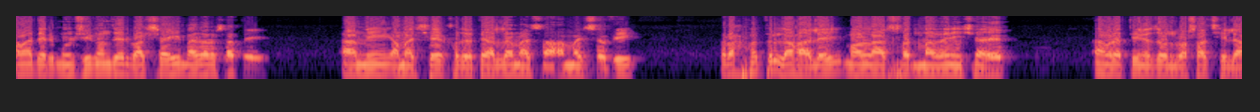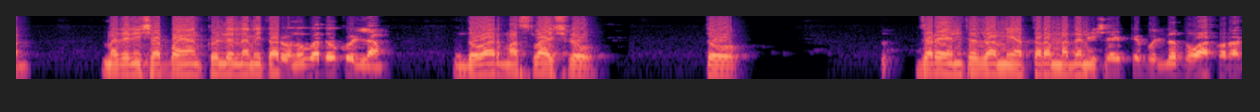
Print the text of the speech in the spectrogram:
আমাদের মুন্সীগঞ্জের বাদশাহী মাদ্রাসাতে আমি আমার শেখ হজরতে আল্লামা আহমদ শফি রহমতুল্লাহ আলাই মৌলানা আরশাদ মাদানী সাহেব, আমরা তিনজন বসা ছিলাম। মাদানী সাহেব বয়ান করলেন, আমি তার অনুবাদও করলাম। দোয়ার মাসলা আসলো। তো যারা এন্তেজামিয়া তারা মাদানী সাহেবকে বলল, দোয়া করার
